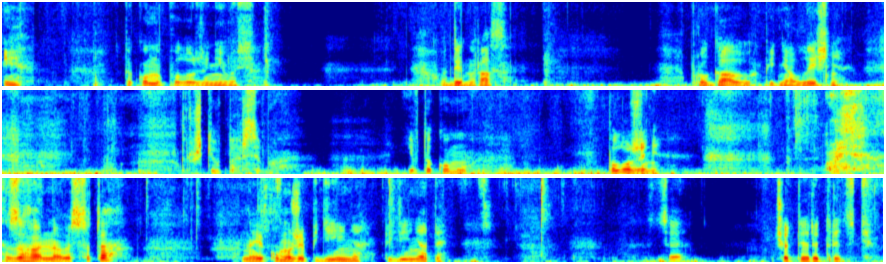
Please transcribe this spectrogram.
І в такому положенні ось один раз прогавив, підняв лишнє, трошки вперся був. І в такому положенні ось загальна висота, на яку може підійня, підійняти, це 4,30.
